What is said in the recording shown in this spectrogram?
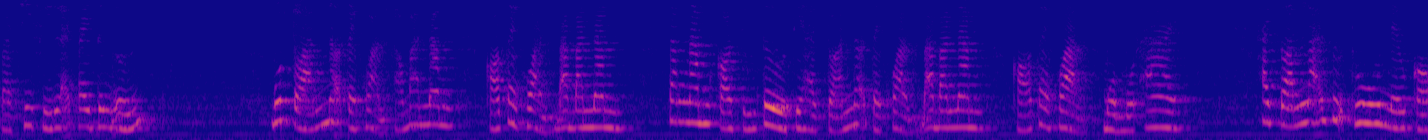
và chi phí lãi vay tương ứng. Bút toán nợ tài khoản 635 có tài khoản 335, sang năm có chứng từ thì hạch toán nợ tài khoản 335 có tài khoản 112. Hạch toán lãi dự thu nếu có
